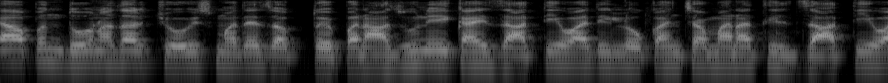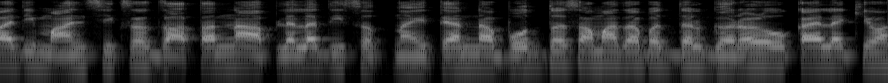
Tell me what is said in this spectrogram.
त्या आपण दोन हजार चोवीसमध्ये जगतोय. पण अजूनही काही जातीवादी लोकांच्या मनातील जातीवादी मानसिकता जाताना आपल्याला दिसत नाही. त्यांना बौद्ध समाजाबद्दल गरळ ओकायला किंवा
